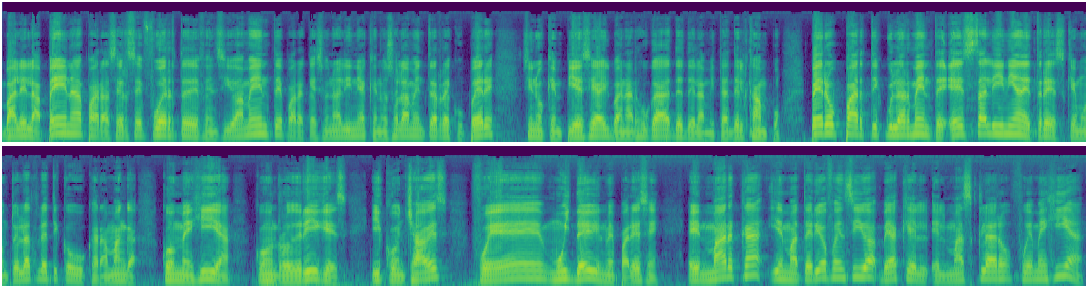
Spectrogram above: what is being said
vale la pena para hacerse fuerte defensivamente, para que sea una línea que no solamente recupere, sino que empiece a hilvanar jugadas desde la mitad del campo. Pero particularmente esta línea de tres que montó el Atlético Bucaramanga con Mejía, con Rodríguez y con Chávez fue muy débil, me parece. En marca y en materia ofensiva, vea que el, más claro fue Mejía.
